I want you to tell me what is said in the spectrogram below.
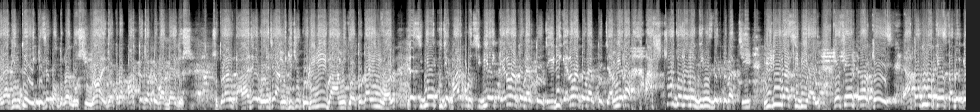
এরা কিন্তু এই কেসে ততটা দোষী নয়, যতটা পার্থ চট্টোপাধ্যায় দোষী। সুতরাং তারা যে বলছে, আমি কিছু করিনি বা আমি কতটা ইনভলভ এটা সিবিআই খুঁজে বার করো সিবিআই কেন এত ব্যর্থ হচ্ছে? ইডি কেন এত ব্যর্থ হচ্ছে? আমি এটা আশ্চর্যজনক জিনিস দেখতে পাচ্ছি। ইডি বা সিবিআই কেসের পর কেস, এতগুলো কেস তাদেরকে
